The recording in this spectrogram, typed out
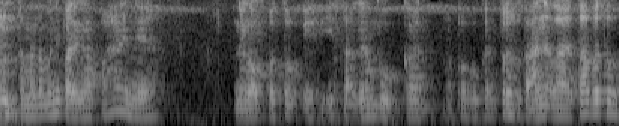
teman-teman nih pada ngapain ya? Nengok foto, eh Instagram bukan, apa bukan? Terus tanya lah, itu apa tuh?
